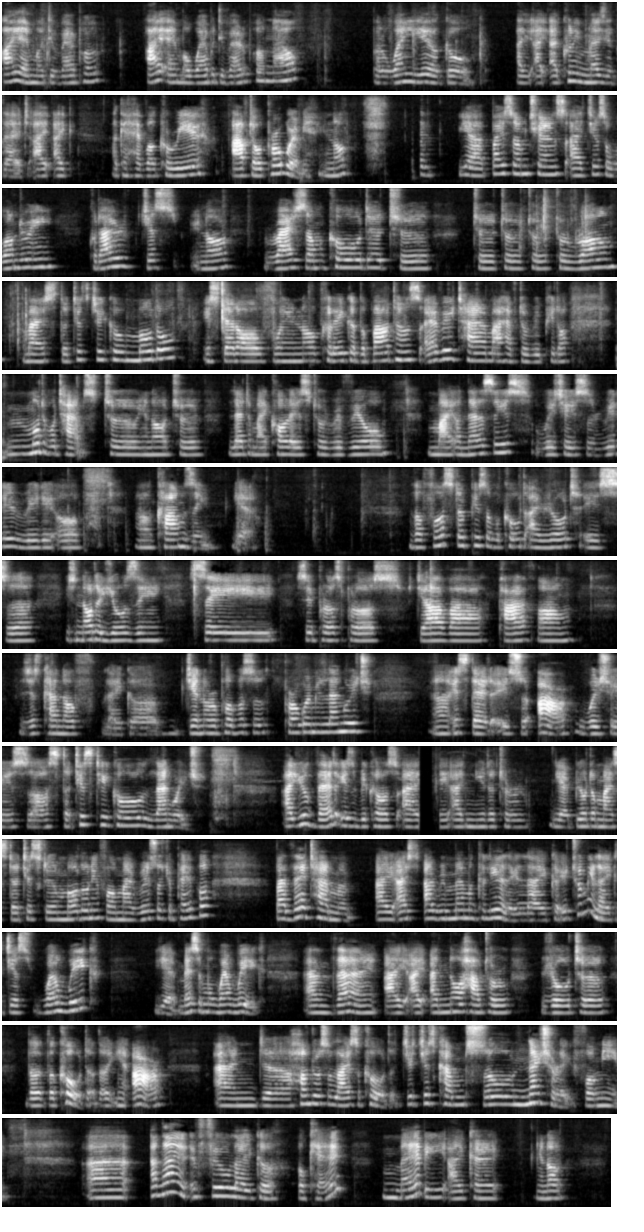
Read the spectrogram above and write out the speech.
I am a developer. I am a web developer now. But one year ago, I, I, I couldn't imagine that I, I, I can have a career after programming, you know? Yeah, by some chance, I just wondering, could I just, you know, write some code to to, to, to, to run my statistical model instead of you know click the buttons every time I have to repeat multiple times to you know to let my colleagues to review my analysis which is really really uh, uh, clumsy. Yeah. The first piece of code I wrote is uh, is not using C C++, Java, Python, just kind of like a general purpose programming language. Uh, instead, it's R, which is a statistical language. I use that is because I I needed to yeah build my statistical modeling for my research paper. By that time, I, I, I remember clearly like it took me like just one week, yeah maximum one week and then I, I, I know how to write uh, the, the code the, in R and uh, hundreds of lines of code just, just come so naturally for me. Uh, and then I feel like, uh, okay, maybe I can, you know,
